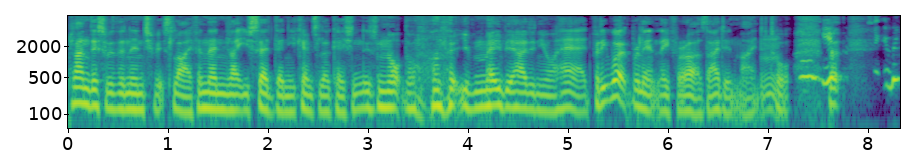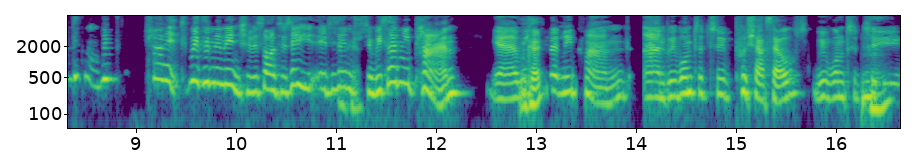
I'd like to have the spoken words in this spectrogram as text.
planned this with an inch of its life and then like you said then you came to location it's not the one that you've maybe had in your head but it worked brilliantly for us i didn't mind mm. at all yeah, but we didn't we plan it within an inch of its life it's, it's interesting we certainly plan yeah, we okay. certainly planned and we wanted to push ourselves. We wanted to mm-hmm.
